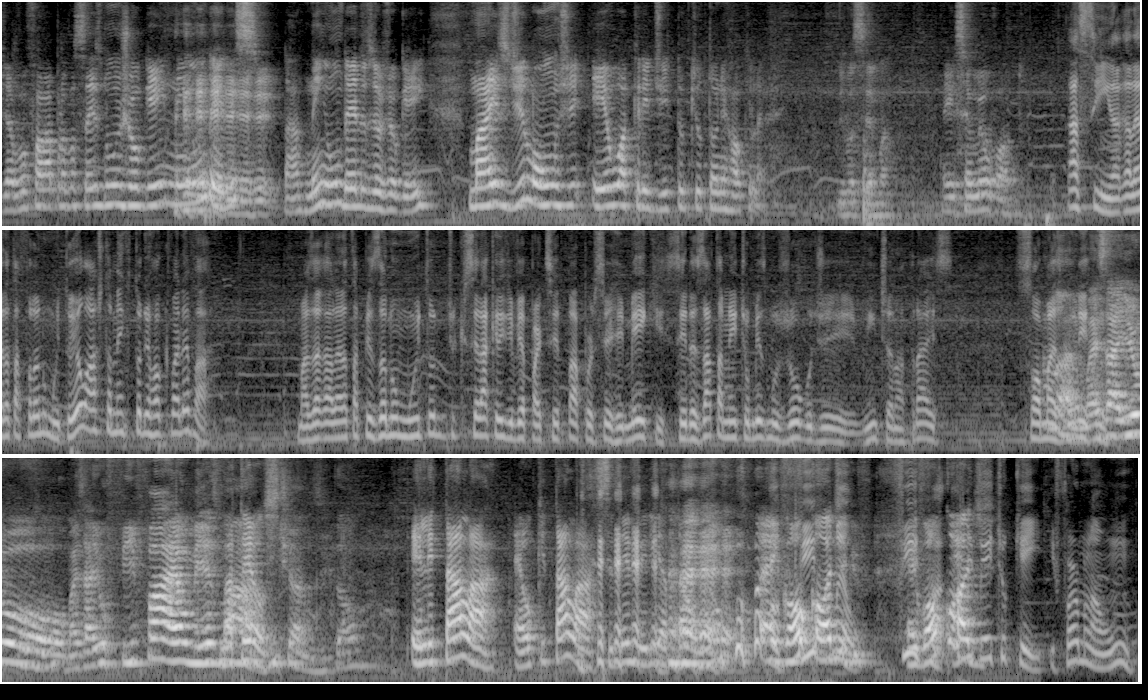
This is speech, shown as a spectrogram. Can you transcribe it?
já vou falar pra vocês, não joguei nenhum deles, tá? Nenhum deles eu joguei, mas de longe eu acredito que o Tony Hawk leve. E você, mano? Esse é o meu voto. Assim, a galera tá falando muito. Eu acho também que Tony Hawk vai levar. Mas a galera tá pisando muito de que será que ele devia participar por ser remake? Ser exatamente o mesmo jogo de 20 anos atrás? Só mais Mano, bonito? mas aí o mas aí o FIFA é o mesmo Mateus. há 20 anos, então Ele tá lá, é o que tá lá. Se deveria estar não, é igual o COD. meu, FIFA, é igual o COD. NBA 2K e Fórmula 1,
